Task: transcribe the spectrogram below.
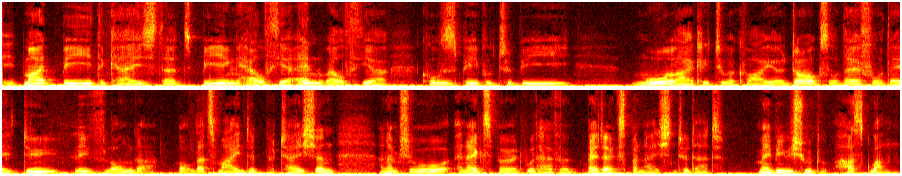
it might be the case that being healthier and wealthier causes people to be more likely to acquire a dog, so therefore they do live longer. Well, that's my interpretation, and I'm sure an expert would have a better explanation to that. Maybe we should ask one.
